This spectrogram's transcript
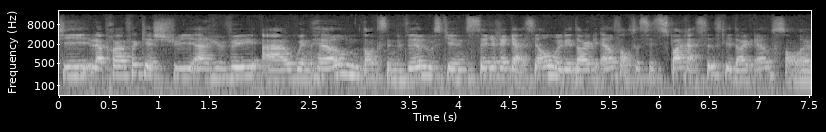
Puis, la première fois que je suis arrivée à Windhelm, donc c'est une ville où il y a une ségrégation où les Dark Elves, donc ça c'est super raciste, les Dark Elves sont, euh,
